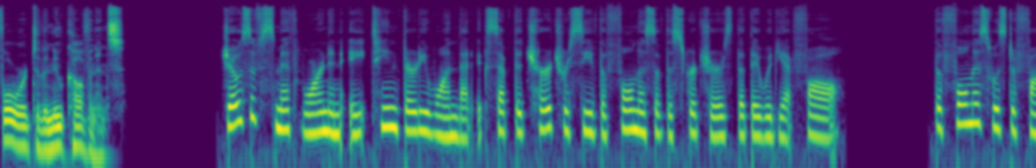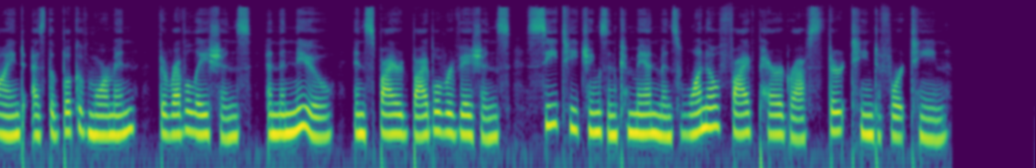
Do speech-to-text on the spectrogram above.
foreword to the new covenants. Joseph Smith warned in 1831 that except the church receive the fullness of the scriptures that they would yet fall. The fullness was defined as the Book of Mormon, the Revelations, and the New, Inspired Bible Revisions, see Teachings and Commandments 105 paragraphs 13 to 14.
